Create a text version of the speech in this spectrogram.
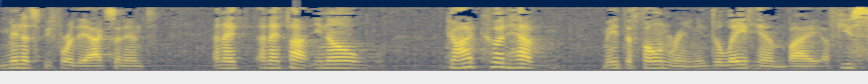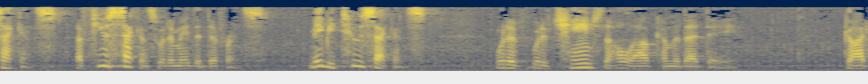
minutes before the accident, and I and I thought, you know, God could have made the phone ring and delayed him by a few seconds. A few seconds would have made the difference. Maybe two seconds would have would have changed the whole outcome of that day. God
